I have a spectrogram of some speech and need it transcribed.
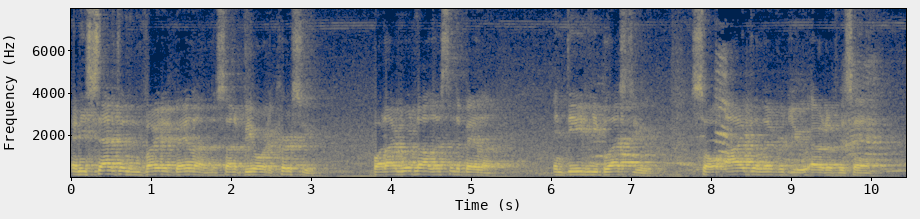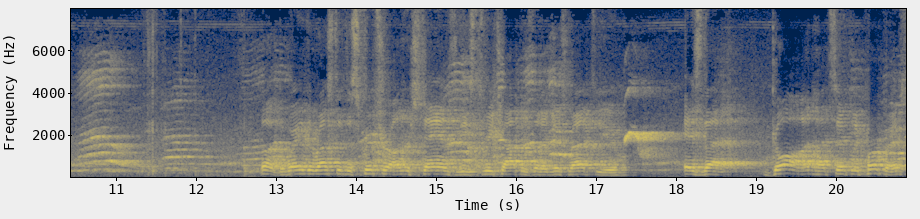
And he sent and invited Balaam, the son of Beor, to curse you. But I would not listen to Balaam. Indeed, he blessed you, so I delivered you out of his hand. Look, the way the rest of the scripture understands these three chapters that I just read to you is that God had simply purposed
